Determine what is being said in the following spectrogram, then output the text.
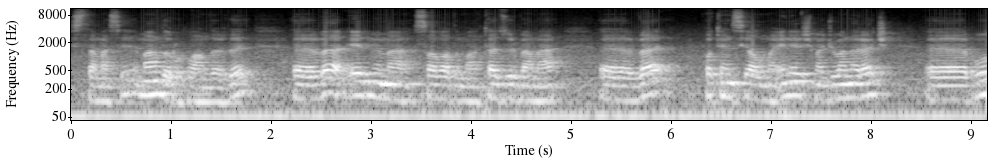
istəməsi məni də ruhlandırdı ə, və elmimə, savadıma, təcrübəmə ə, və potensialıma, enerjimə güvənərək ə, bu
